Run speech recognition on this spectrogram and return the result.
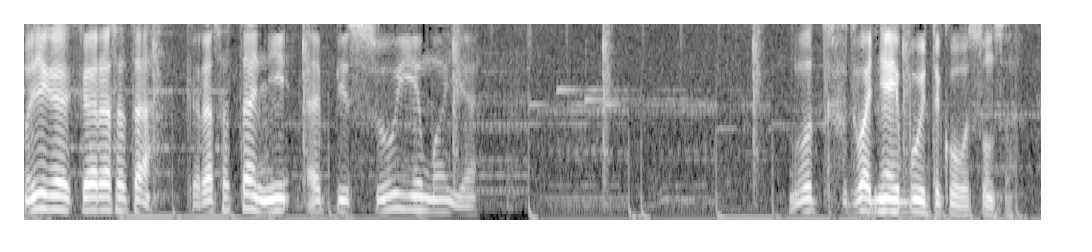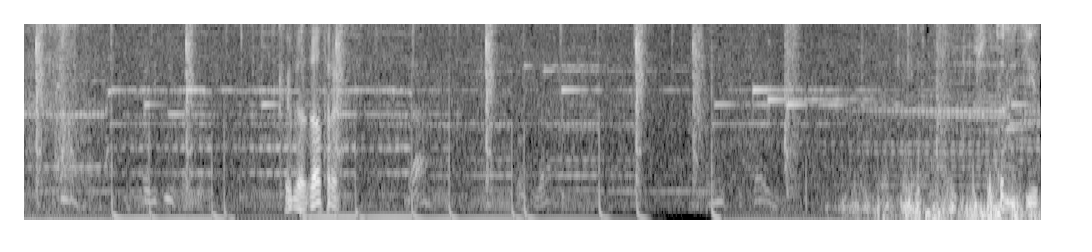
Смотри, какая красота. Красота неописуемая. Вот в два дня и будет такого солнца. Когда завтра? Что-то летит.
